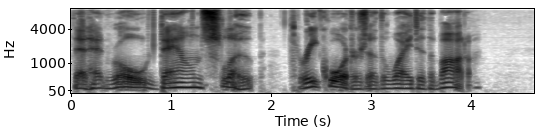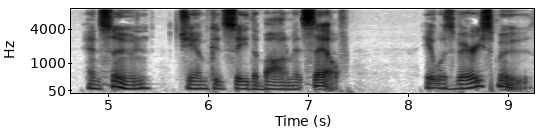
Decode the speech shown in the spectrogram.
that had rolled down slope three quarters of the way to the bottom, and soon Jim could see the bottom itself. It was very smooth,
